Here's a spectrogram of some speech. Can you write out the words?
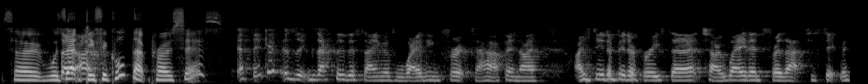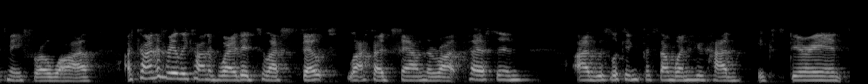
So was So that I- difficult, that process? I think it was exactly the same as waiting for it to happen. I, I did a bit of research. I waited for that to sit with me for a while. I kind of really kind of waited till I felt like I'd found the right person. I was looking for someone who had experience,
